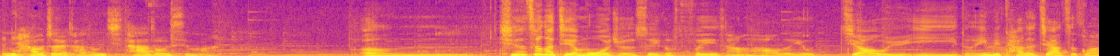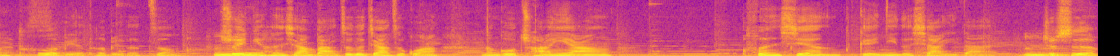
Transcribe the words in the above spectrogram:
那你还要教育他什么其他东西吗？嗯，其实这个节目我觉得是一个非常好的有教育意义的，因为它的价值观特别特别的正，所以你很想把这个价值观能够传扬、奉献给你的下一代，就是。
